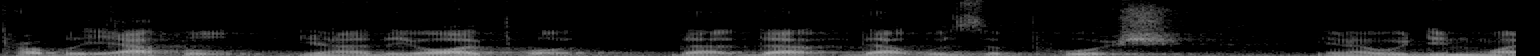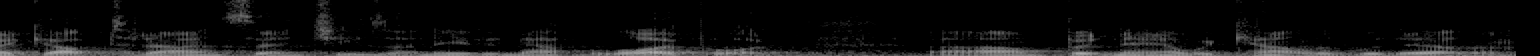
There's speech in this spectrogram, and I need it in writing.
probably Apple, you know, the iPod. That, that, that was a push. You know, we didn't wake up today and say, geez, I need an Apple iPod. Um, but now we can't live without them.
